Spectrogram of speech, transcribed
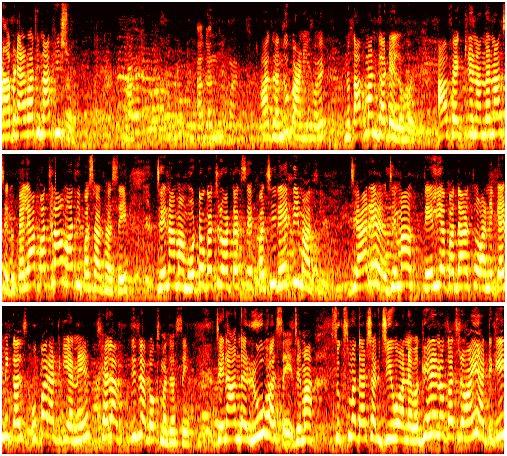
આપણે આમાંથી નાખીશું. આ ગંદુ પાણી હોયનું તાપમાન ઘટેલો હોય. આ ફેક્ટરીના અંદર નાખશે તો પહેલાં આ પથરાઓમાંથી પસાર થશે, જેનામાં મોટો કચરો અટકશે, પછી રેતીમાંથી જ્યારે જેમાં તેલીય પદાર્થો અને કેમિકલ્સ ઉપર અટકી અને છેલ્લા ત્રીજા બોક્સમાં જશે. જેના અંદર રૂ હશે, જેમાં સૂક્ષ્મદર્શક જીવો અને વગેરેનો કચરો અહીં અટકી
